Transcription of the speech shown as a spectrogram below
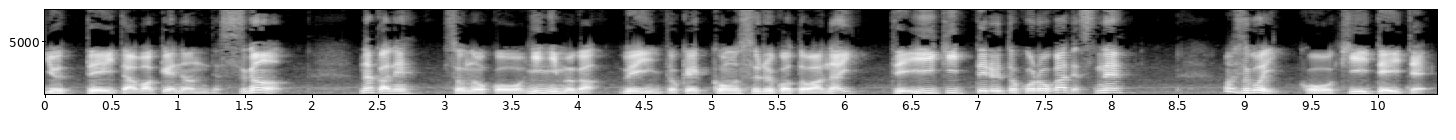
言っていたわけなんですが、なんかね、そのこう、ニニムがウェインと結婚することはないって言い切ってるところがですね、まあすごいこう聞いていて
